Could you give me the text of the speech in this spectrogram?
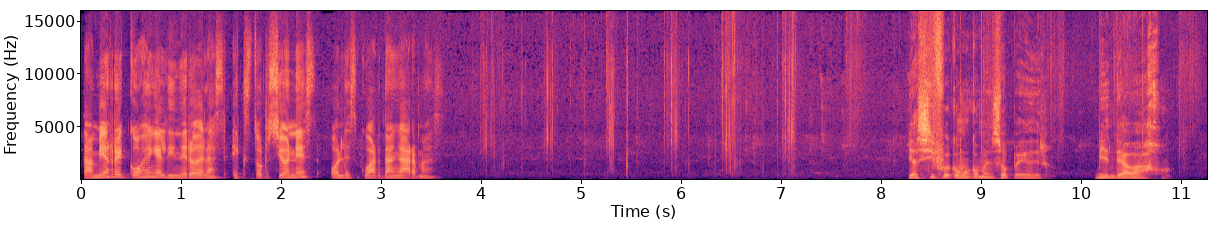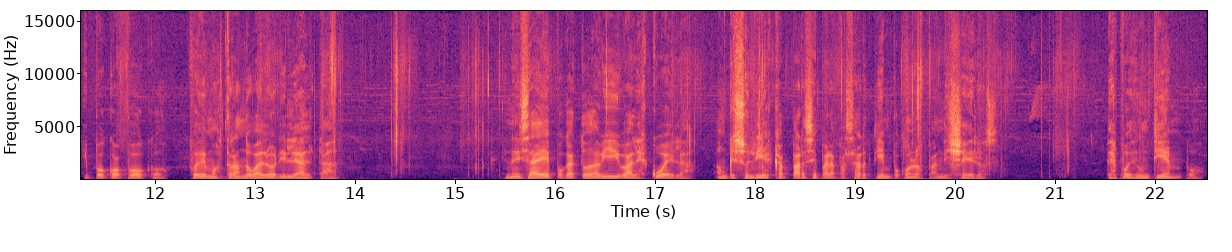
también recogen el dinero de las extorsiones o les guardan armas. Y así fue como comenzó Pedro, bien de abajo, y poco a poco fue demostrando valor y lealtad. En esa época todavía iba a la escuela, aunque solía escaparse para pasar tiempo con los pandilleros. Después de un tiempo,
